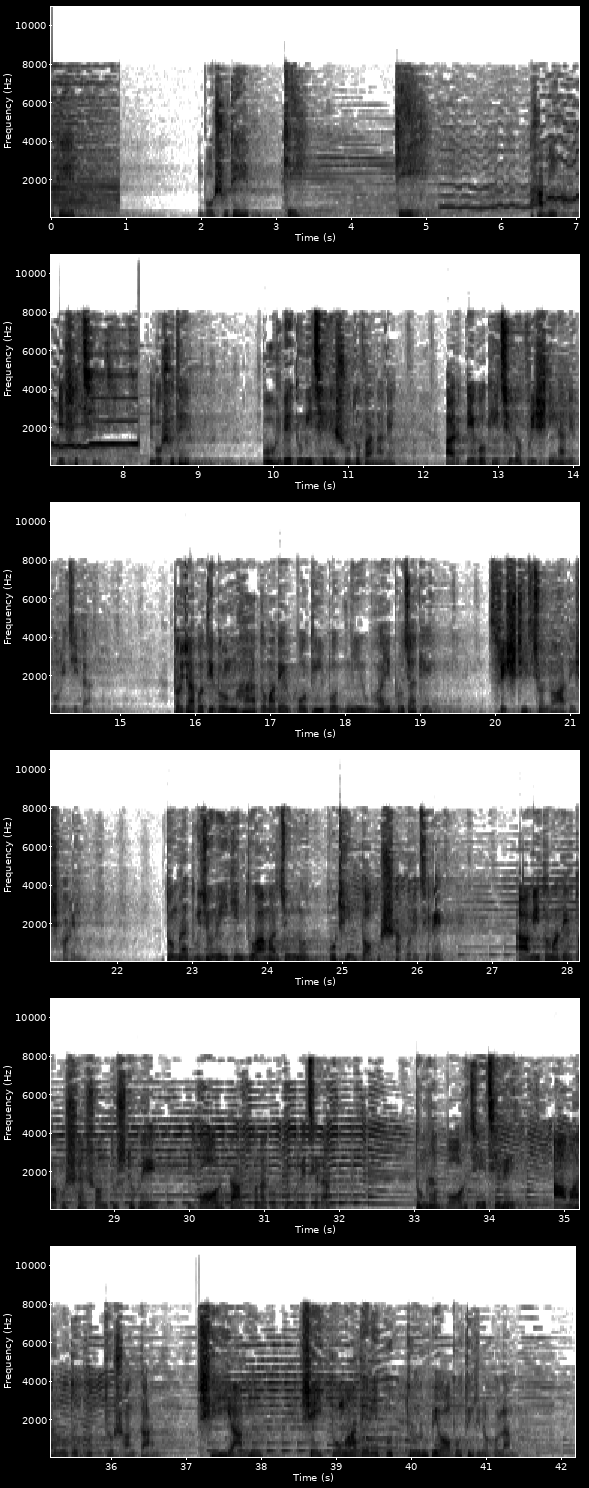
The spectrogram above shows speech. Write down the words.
বসুদেব। বসুদেব? কে? কে? আমি এসেছি। বসুদেব পূর্বে তুমি ছিলে সুতপা নামে আর দেবকী ছিল কৃষ্ণী নামে পরিচিতা। প্রজাপতি ব্রহ্মা তোমাদের পতি পত্নী উভয় প্রজাকে সৃষ্টির জন্য আদেশ করেন। তোমরা দুজনেই কিন্তু আমার জন্য কঠিন তপস্যা করেছিলে। আমি তোমাদের তপস্যায় সন্তুষ্ট হয়ে বর প্রার্থনা করতে বলেছিলাম। তোমরা বর চেয়েছিলে আমার মতো পুত্র সন্তান। সেই আমি, সেই তোমাদেরই পুত্র রূপে অবতীর্ণ হলাম।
